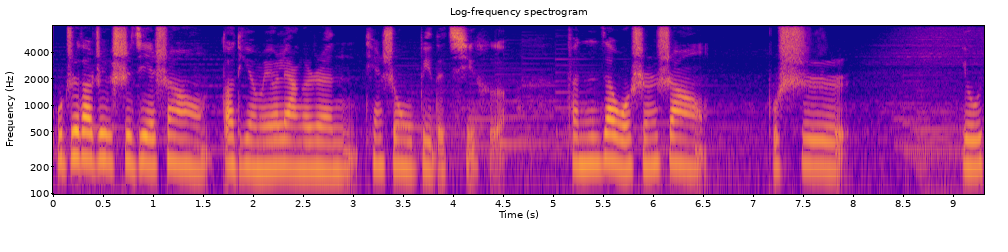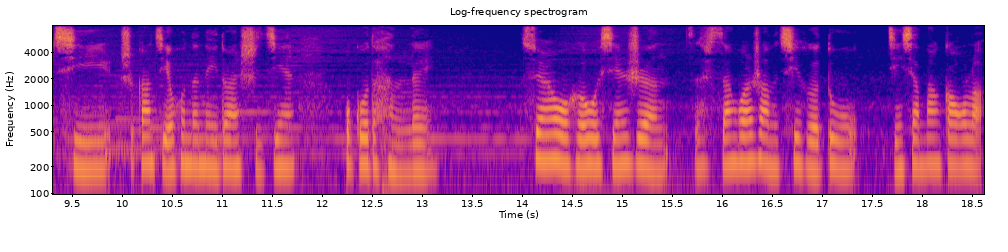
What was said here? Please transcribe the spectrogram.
不知道这个世界上到底有没有两个人天生无比的契合。反正在我身上，不是，尤其是刚结婚的那段时间，我过得很累。虽然我和我先生在三观上的契合度已经相当高了。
